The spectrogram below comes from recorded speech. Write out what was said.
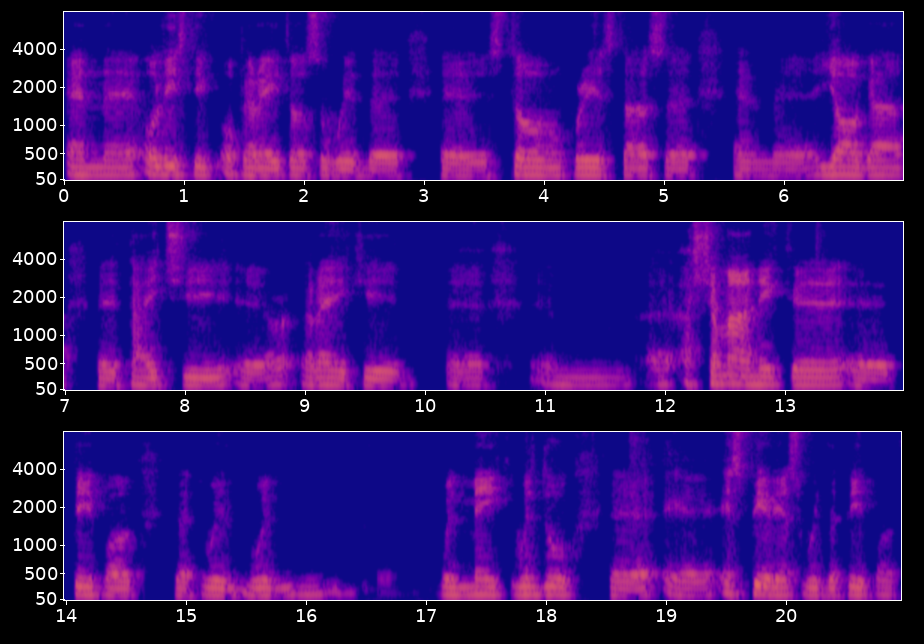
and uh, holistic operators with uh, uh, stone crystals and yoga, tai chi, reiki, uh, um, a shamanic uh, uh, people that will will will make will do experience with the people.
